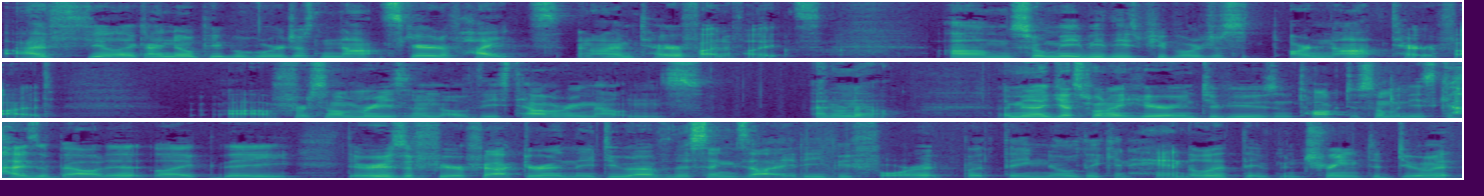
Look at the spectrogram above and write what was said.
I feel like I know people who are just not scared of heights, and I'm terrified of heights. Um, so maybe these people are just are not terrified uh, for some reason of these towering mountains. I don't know. I mean, I guess when I hear interviews and talk to some of these guys about it, like they, there is a fear factor, and they do have this anxiety before it, but they know they can handle it. They've been trained to do it,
